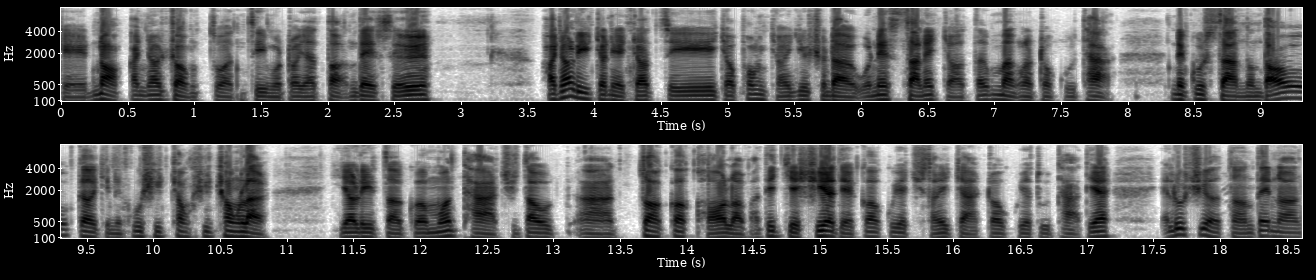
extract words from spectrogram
kế nọ các nhỏ rồng chuẩn gì một trò gia tận đề sư họ nhỏ đi cho nên cho gì cho phong cho như cho đời của nên xa nên cho tới mặn là trò cụ thả. Nên cụ sản đồng đó, cơ chỉ nên cụ xí trong xí trong là do lý tờ của muốn thả chỉ tàu à cho có khó là và tiết chế xia để có cụ chỉ sai trả cho cụ tu thả thế. Lúc xưa tận tên là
